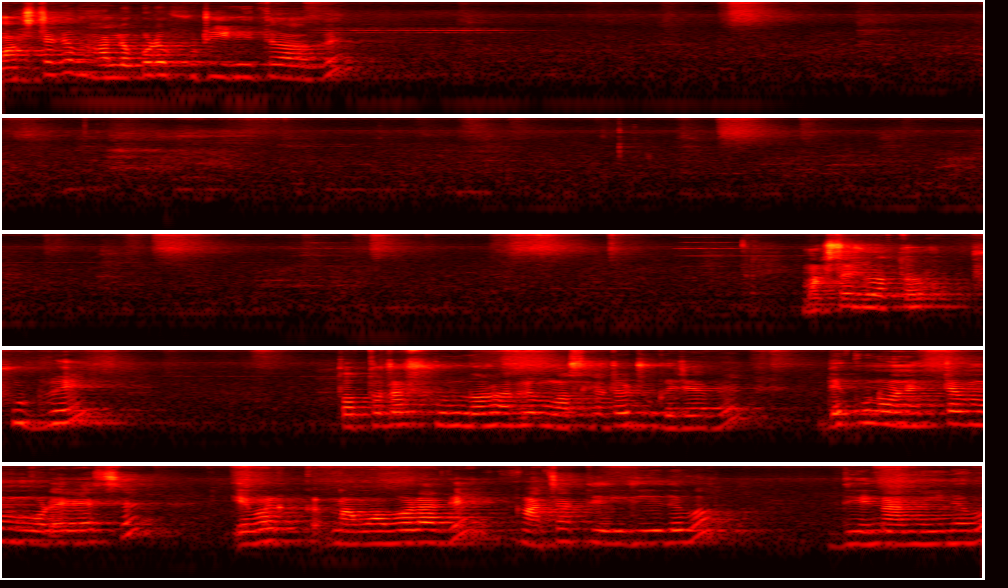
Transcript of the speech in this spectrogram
মাছটাকে ভালো করে ফুটিয়ে নিতে হবে। মাছটা যত ফুটবে, ততটা সুন্দরভাবে মশলাটা ঢুকে যাবে। দেখুন অনেকটা মরে গেছে। এবার নামাবার আগে কাঁচা তেল দিয়ে দেব, দিয়ে নামিয়ে নেব।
